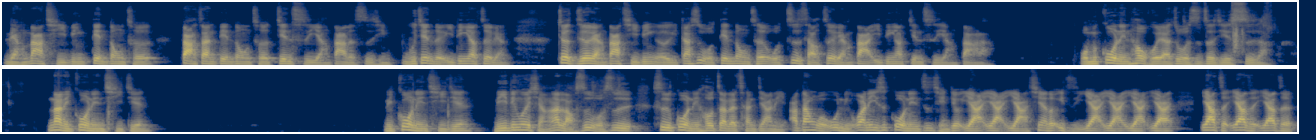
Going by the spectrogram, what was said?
两大骑兵电动车大战电动车，坚持养大的事情，不见得一定要这两。就只有两大骑兵而已，但是我电动车，我至少这两大一定要坚持养大了。我们过年后回来做的是这些事啊。那你过年期间，你过年期间，你一定会想啊，老师，我是是过年后再来参加你啊。当我问你，万一是过年之前就压压压，现在都一直压压压压压着压着压着，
